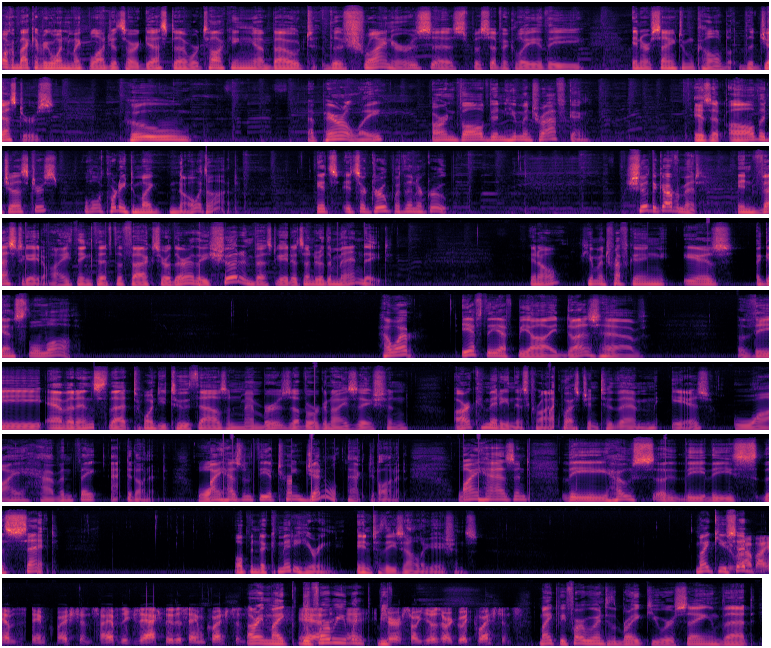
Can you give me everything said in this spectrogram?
Welcome back, everyone. Mike Blodgett's our guest. Uh, we're talking about the Shriners, uh, specifically the inner sanctum called the Jesters, who apparently are involved in human trafficking. Is it all the Jesters? Well, according to Mike, no, it's not. It's it's a group within a group. Should the government investigate? I think that if the facts are there, they should investigate. It's under their mandate. You know, human trafficking is against the law. However, if the FBI does have the evidence that 22,000 members of the organization are committing this crime, my question to them is why haven't they acted on it? Why hasn't the Attorney General acted on it? Why hasn't the House, uh, the, the, the Senate opened a committee hearing into these allegations? Mike, you Hey, said Rob, I have the same questions. I have exactly the same questions. All right, Mike, before And- we and- went- be- sure. So those are good questions. Mike, before we went to the break, you were saying that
